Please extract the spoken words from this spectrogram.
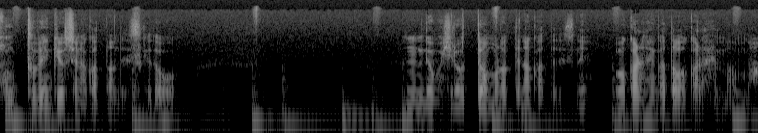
本当勉強してなかったんですけどうんでも拾ってはもらってなかったですね。分からへんかったら分からへんまんま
